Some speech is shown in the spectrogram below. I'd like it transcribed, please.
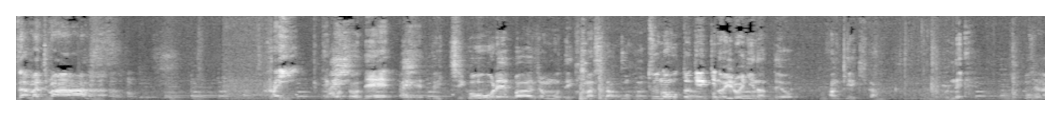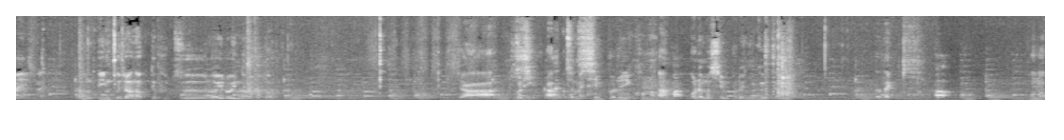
さあ待ちまーす はい。ってことで、はい。えっといちごオレバージョンもできました。もう普通のホットケーキの色になったよ。パンケーキかね。じゃないですね。ピンクじゃなくて普通の色になった。じゃあ鶏あごめん。シンプルにこのまま。あ俺もシンプルにいくいただき。あほの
